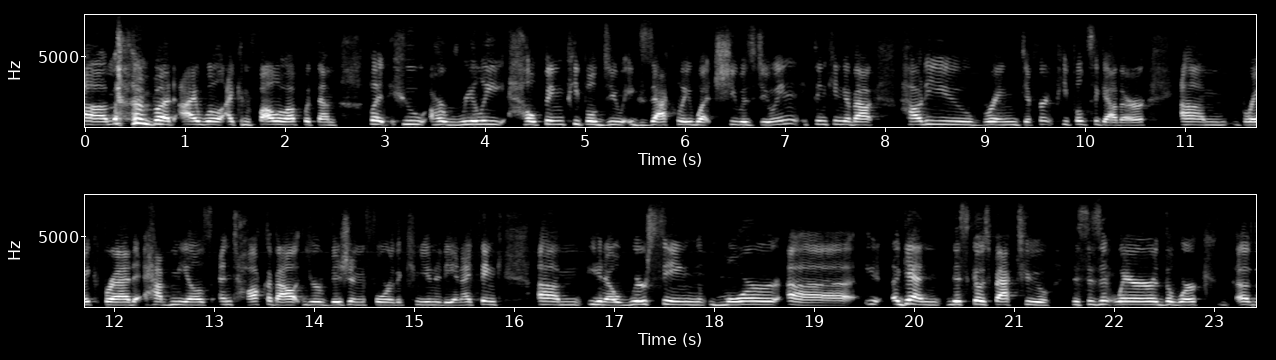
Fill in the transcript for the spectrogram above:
um, but I will, I can follow up with them, but who are really helping people do exactly what she was doing, thinking about how do you bring different people together, um, break bread, have meals, and talk about your vision for the community. And I think, um, you know, we're seeing more, uh, again, this goes back to this isn't where the work of,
